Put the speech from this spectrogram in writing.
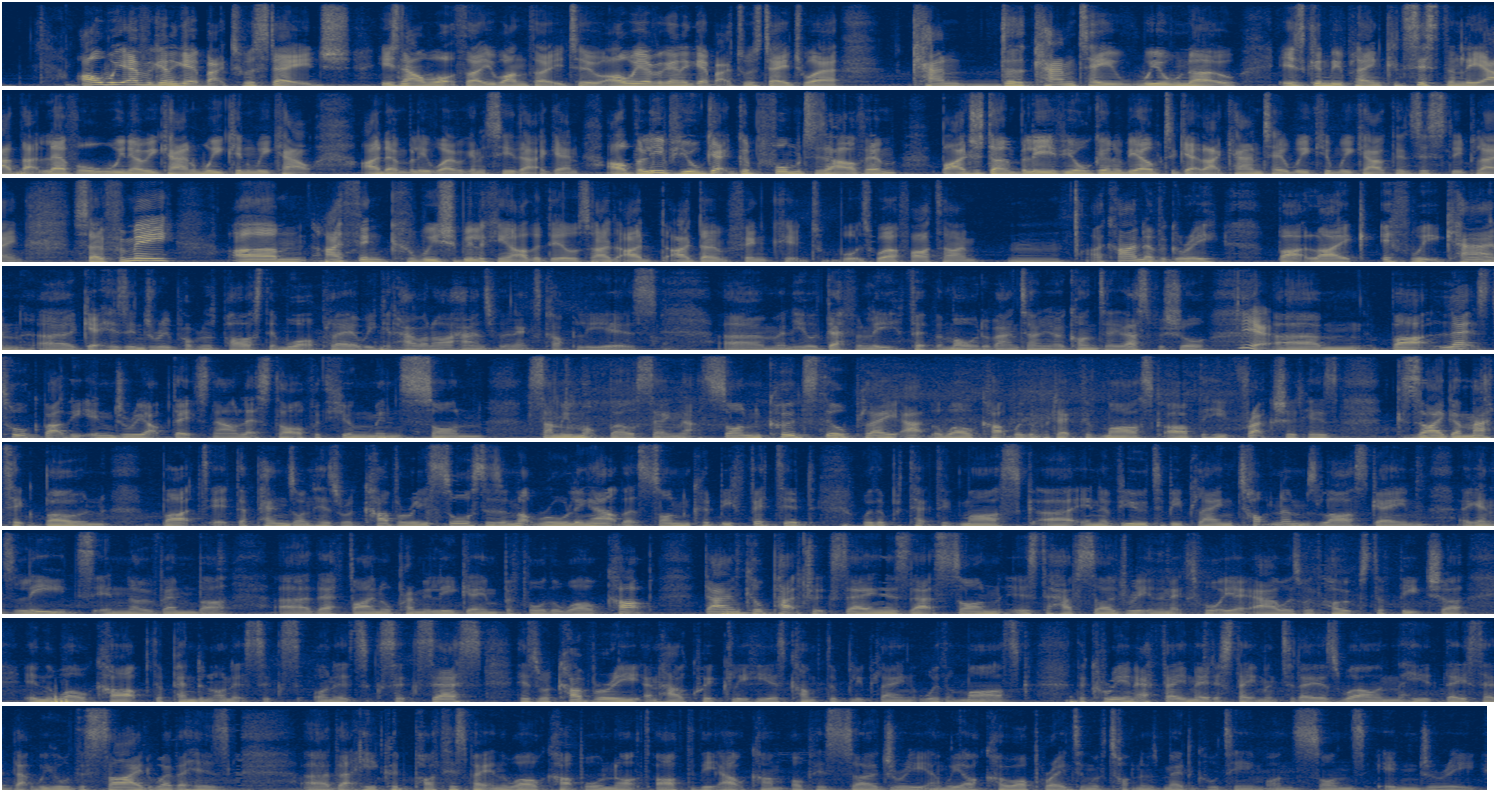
are we ever going to get back to a stage? He's now what 31, 32. Are we ever going to get back to a stage where can the Kante we all know is going to be playing consistently at that level. We know he can week in week out. I don't believe we're going to see that again. I'll believe you'll get good performances out of him, but I just don't believe you're going to be able to get that Kante week in week out consistently playing. So for me. Um, I think we should be looking at other deals. I, I, I don't think it, it's worth our time. Mm, I kind of agree. But like, if we can uh, get his injury problems past him, what a player we could have on our hands for the next couple of years. Um, and he'll definitely fit the mold of Antonio Conte, that's for sure. Yeah. Um, but let's talk about the injury updates now. Let's start off with Heung-min Son. Sami Mokbel saying that Son could still play at the World Cup with a protective mask after he fractured his zygomatic bone but it depends on his recovery. Sources are not ruling out that Son could be fitted with a protective mask uh, in a view to be playing Tottenham's last game against Leeds in November, uh, their final Premier League game before the World Cup. Dan Kilpatrick saying is that Son is to have surgery in the next 48 hours with hopes to feature in the World Cup, dependent on its on its success, his recovery, and how quickly he is comfortably playing with a mask. The Korean FA made a statement today as well, and he, they said that we will decide whether his uh, that he could participate in the World Cup or not after the outcome of his surgery, and we are cooperating with Tottenham's medical team on Son's injury.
